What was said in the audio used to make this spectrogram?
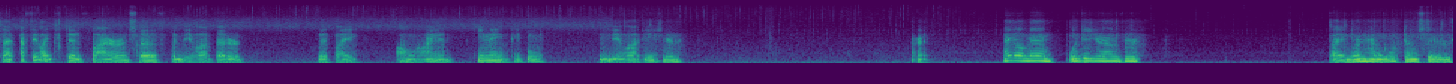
So I, I feel like doing fire and stuff would be a lot better with like online teammate people. It'd be a lot easier. Alright. Hang on man, we'll get you out of here. I learned how to walk downstairs.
